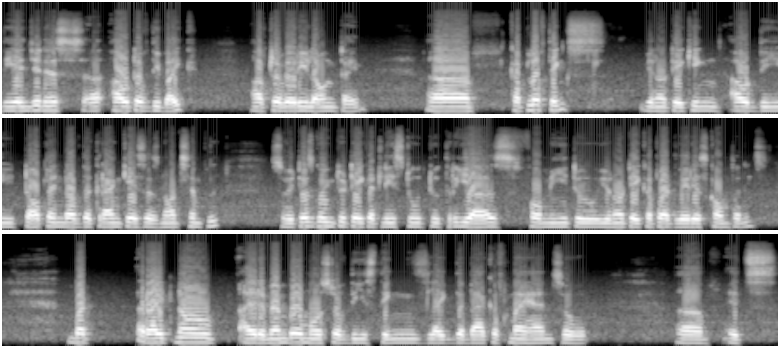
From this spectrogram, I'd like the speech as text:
the engine is uh, out of the bike after a very long time. Uh, couple of things you know taking out the top end of the crankcase is not simple. So it is going to take at least two to three hours for me to you know take apart various components. But right now I remember most of these things like the back of my hand. So uh, it's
